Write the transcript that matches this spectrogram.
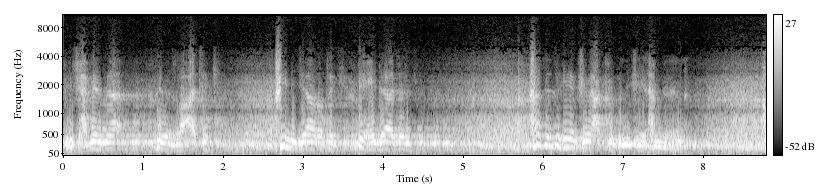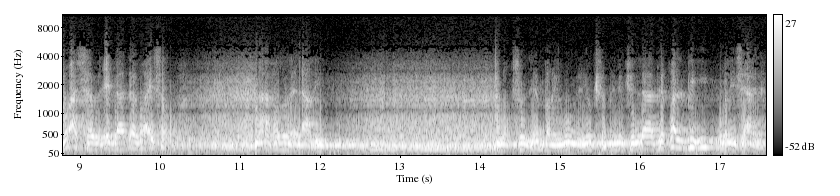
في سحب الماء لمزرعتك في نجارتك في حدادك. هذا الذكر يمشي معك في كل شيء الحمد لله. هو أسهل العبادة وأيسرها مع فضله العظيم. المقصود ينبغي المؤمن يكسب من ذكر الله بقلبه ولسانه.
